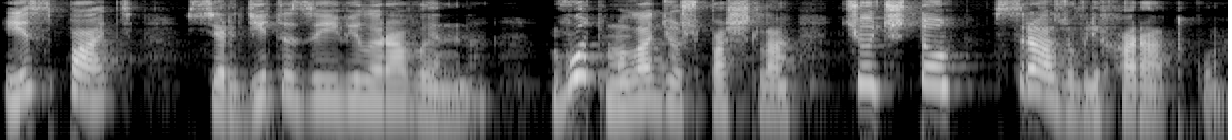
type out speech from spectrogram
и спать», сердито заявила Равенна. «Вот молодежь пошла, чуть что, сразу в лихорадку».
